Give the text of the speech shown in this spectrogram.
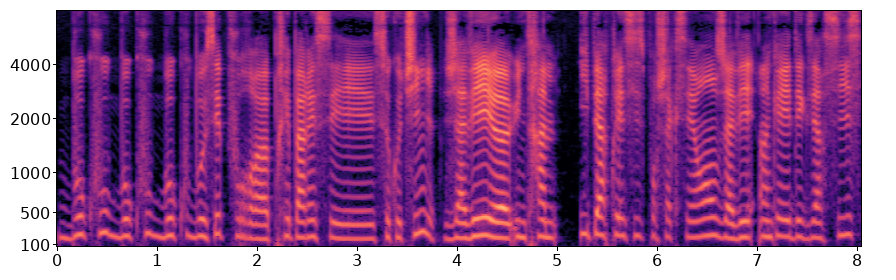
beaucoup, beaucoup, beaucoup bossé pour euh, préparer ce coaching. J'avais euh, une trame hyper précise pour chaque séance, j'avais un cahier d'exercice,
